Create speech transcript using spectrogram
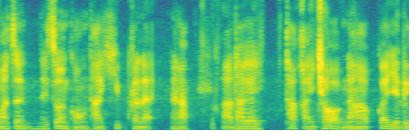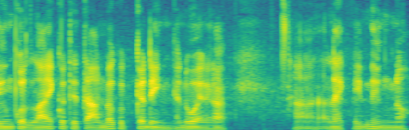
มาในส่วนของท้ายคลิปกันแหละนะครับอ่าถ้าถ้าใครชอบนะครับ ก็อย่าลืมกดไลค์กดติดตามแล้วกดกระดิ่งกันด้วยนะครับอ่าแรกนิดนึงเนาะ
